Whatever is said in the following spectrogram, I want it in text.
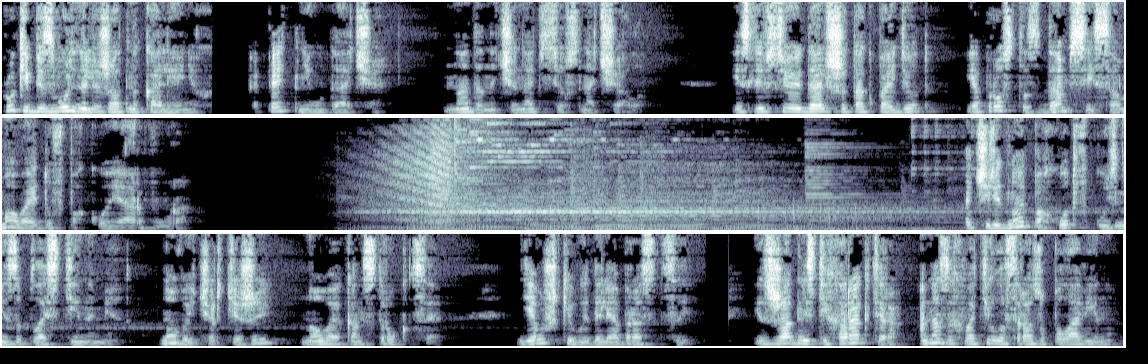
Руки безвольно лежат на коленях. Опять неудача. Надо начинать все сначала. Если все и дальше так пойдет, я просто сдамся и сама войду в покои Арвура. Очередной поход в кузне за пластинами. Новые чертежи, новая конструкция. Девушки выдали образцы. Из жадности характера она захватила сразу половину,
